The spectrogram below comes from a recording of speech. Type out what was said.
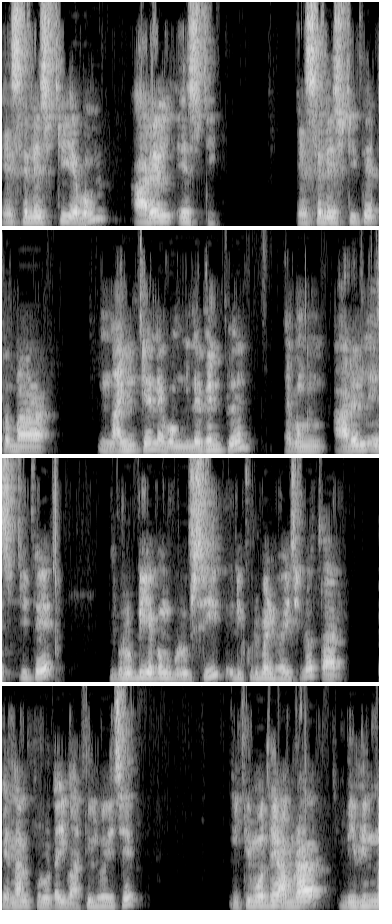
এসএলএসটি এবং আর এল আরএলএসটি। এসএলএসটিতে তোমার নাইন, টেন এবং ইলেভেন, টুয়েলভ এবং আর এল আরএলএসটিতে গ্রুপ ডি এবং গ্রুপ সি রিক্রুটমেন্ট হয়েছিল, তার পেনাল পুরোটাই বাতিল হয়েছে। ইতিমধ্যে আমরা বিভিন্ন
